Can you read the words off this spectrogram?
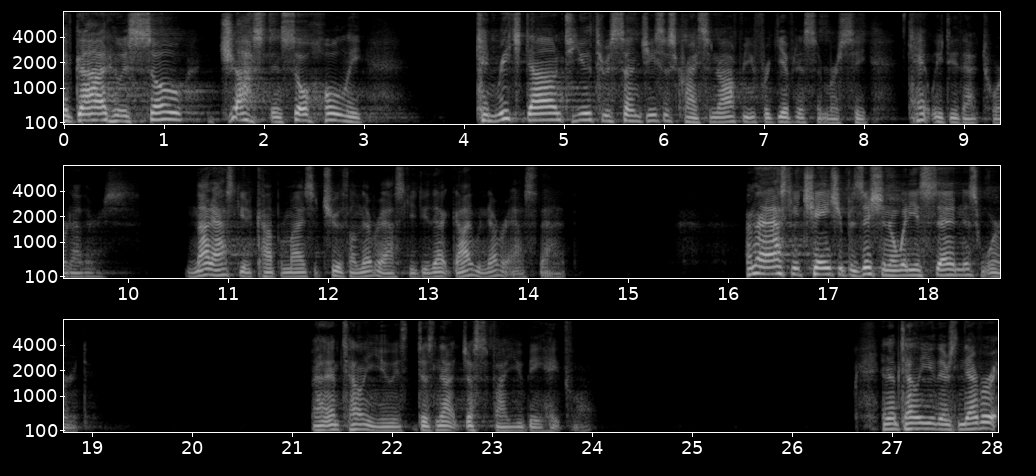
If God, who is so just and so holy, can reach down to you through His Son, Jesus Christ, and offer you forgiveness and mercy, can't we do that toward others? I'm not asking you to compromise the truth. I'll never ask you to do that. God would never ask that. I'm not asking you to change your position on what He has said in His Word. But I am telling you, it does not justify you being hateful. And I'm telling you, there's never,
